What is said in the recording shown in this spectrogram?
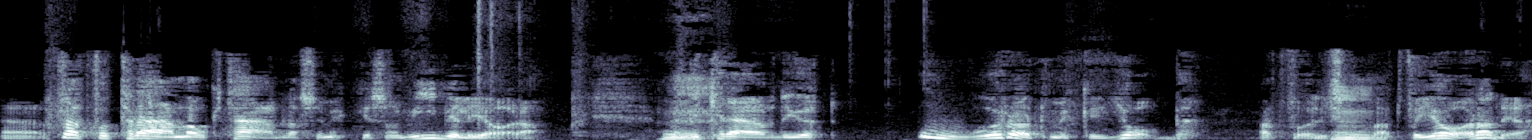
Eh, för att få träna och tävla så mycket som vi ville göra. Men mm. det krävde ju ett oerhört mycket jobb att få, liksom, mm. att få göra det.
